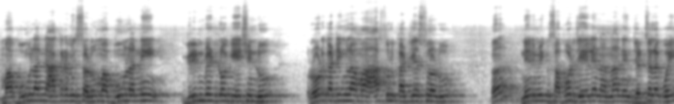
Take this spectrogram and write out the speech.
మా భూములన్నీ ఆక్రమిస్తాడు మా భూములన్నీ గ్రీన్ బెల్ట్లోకి వేసిండు రోడ్ కటింగ్లో మా ఆస్తులు కట్ చేస్తున్నాడు నేను మీకు సపోర్ట్ చేయలేనన్నా నేను జడ్చలకు పోయి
